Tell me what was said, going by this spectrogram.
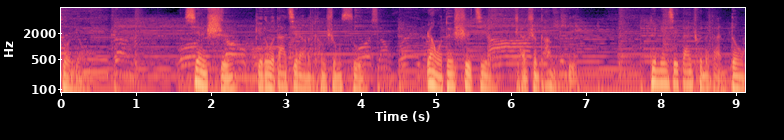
作用。现实给了我大剂量的抗生素，让我对世界产生抗体，对那些单纯的感动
